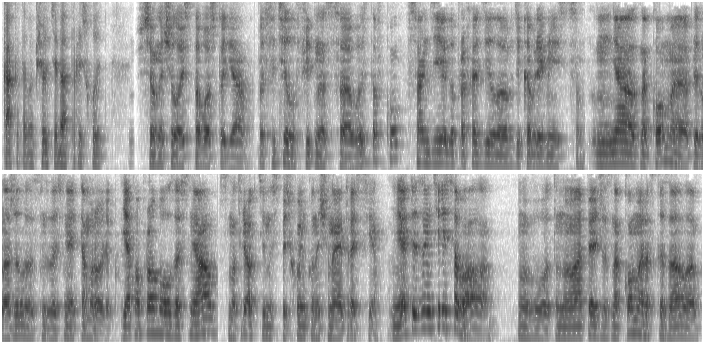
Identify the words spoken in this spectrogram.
как это вообще у тебя происходит? Все началось с того, что я посетил фитнес-выставку в Сан-Диего, проходила в декабре месяце. У меня знакомая предложила заснять там ролик. Я попробовал, заснял, смотрю, активность потихоньку начинает расти. Меня это заинтересовало. Вот. Но опять же, знакомая рассказала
